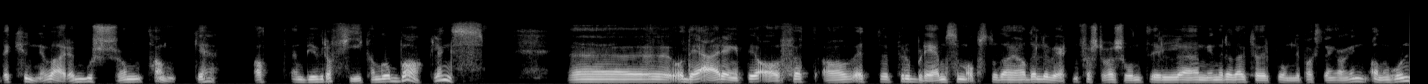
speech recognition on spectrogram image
det kunne være en morsom tanke at en biografi kan gå baklengs. Og det er egentlig avfødt av et problem som oppsto da jeg hadde levert den første versjonen til min redaktør på Omnipax den gangen, Anne Horn.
